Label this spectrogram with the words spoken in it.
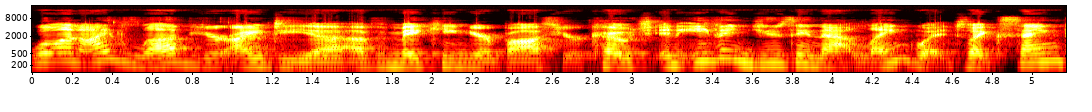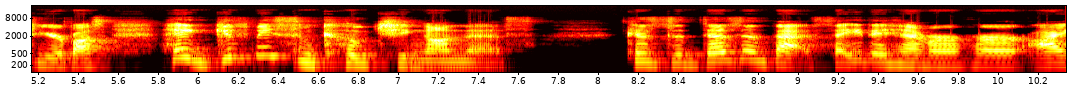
Well, and I love your idea of making your boss your coach and even using that language, like saying to your boss, hey, give me some coaching on this because doesn't that say to him or her i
